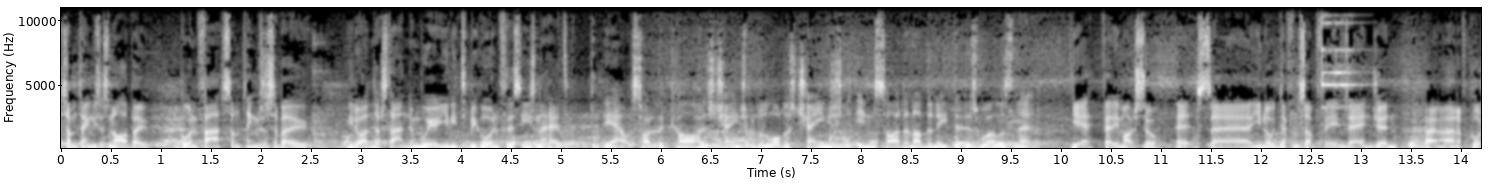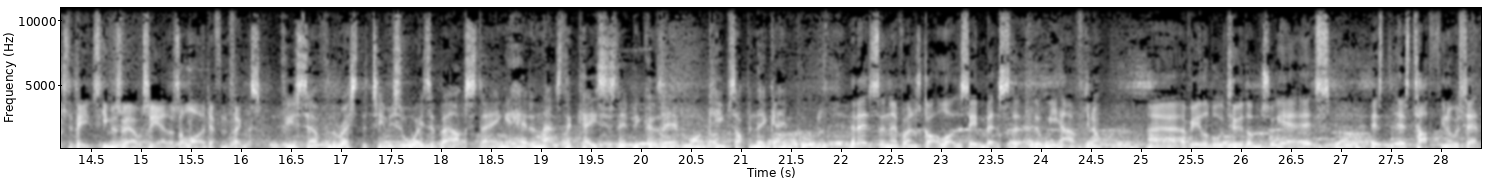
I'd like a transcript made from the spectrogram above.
Sometimes it's not about going fast. Sometimes it's about you know understanding where you need to be going for the season ahead. The outside of the car has changed, but a lot has changed inside and underneath it as well, isn't it? Yeah, very much so. It's uh, you know different subframes, engine, and, and, of course the paint scheme as well. So yeah, there's a lot of different things. For yourself and the rest of the team, it's always about staying ahead, and that's the case, isn't it? Because everyone keeps up in their game, Gordon. It is, and everyone's got a lot of the same bits that, that we have, you know, uh, available to them. So yeah, it's, it's it's tough. You know, we set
